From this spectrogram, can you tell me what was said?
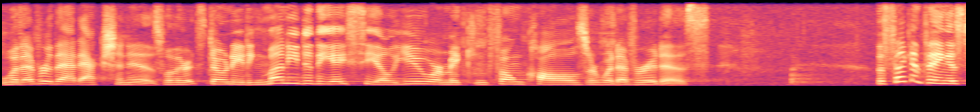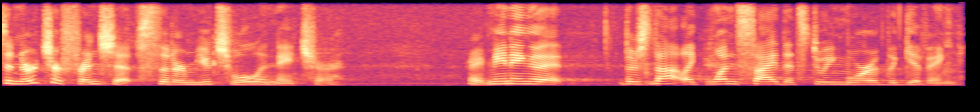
whatever that action is, whether it's donating money to the ACLU or making phone calls or whatever it is. The second thing is to nurture friendships that are mutual in nature, right? Meaning that there's not like one side that's doing more of the giving.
